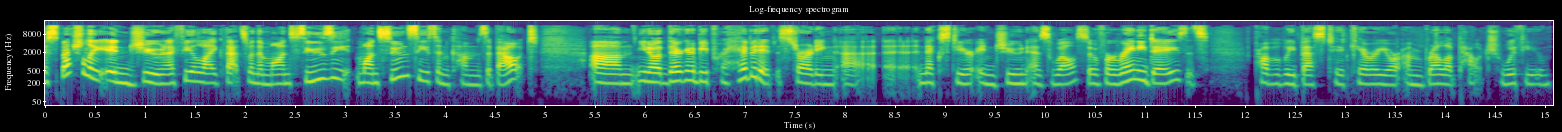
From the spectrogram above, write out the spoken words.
especially in June, I feel like that's when the monsoon monsoon season comes about. Um, you know, they're going to be prohibited starting uh, next year in June as well. So for rainy days, it's probably best to carry your umbrella pouch with you.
